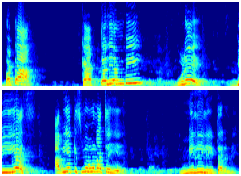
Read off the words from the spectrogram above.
बटा कैपिटल एम बी गुड़े बी एस अब ये किसमें होना चाहिए? मिलीलीटर में।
